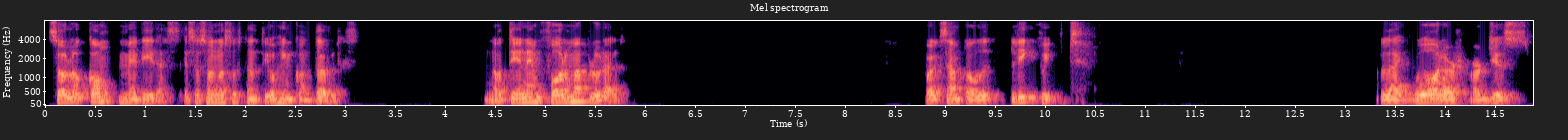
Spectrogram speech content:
solo con medidas. Esos son los sustantivos incontables. No tienen forma plural. For example, liquid, like water or juice.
